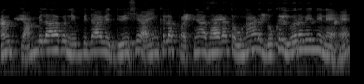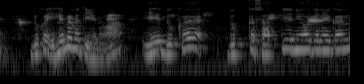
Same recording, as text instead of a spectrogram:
නමුත් යම් වෙලාවක නිබ්බිදාවේ ද්වේෂය අයින් කළා ප්‍රඥා සහගත වුණාට දුක ඉවර වෙන්නේ නැහැ. දුක එහෙමම තියෙනවා. ඒ දුක දුක්ඛ සත්‍ය නියෝජනය කරන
